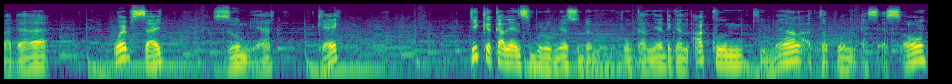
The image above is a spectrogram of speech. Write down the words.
pada website Zoom ya. Oke. Jika kalian sebelumnya sudah menghubungkannya dengan akun Gmail ataupun SSO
